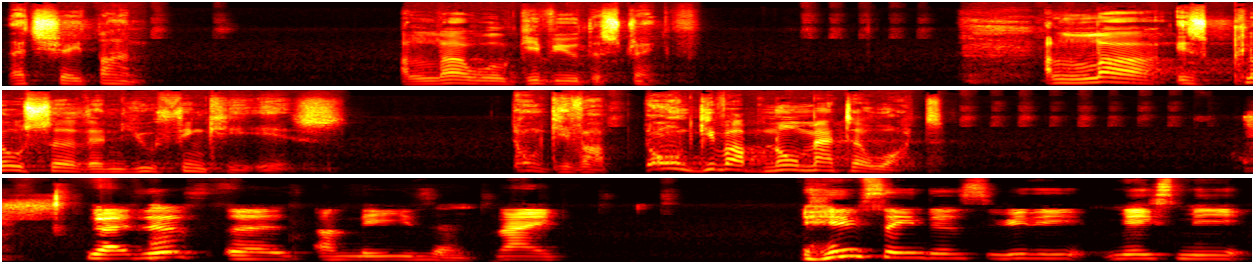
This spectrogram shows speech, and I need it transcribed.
that's shaitan. Allah will give you the strength. Allah is closer than you think He is. Don't give up. Don't give up no matter what. Yeah, this is amazing. Like him saying this really makes me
